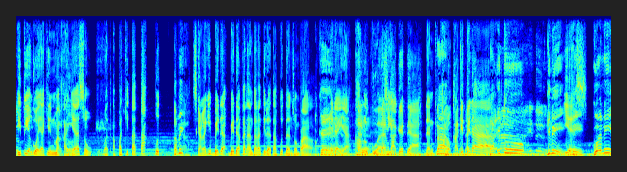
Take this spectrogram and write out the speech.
Itu yang gue yakinin makanya so buat apa kita takut? Tapi Sekali lagi beda bedakan antara tidak takut dan sompral. Oke. Beda ya. Kalau gue Dan sih kaget ya. dan Nah, kalau kaget beda. Nah itu gini, Yes. nih, gue nih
